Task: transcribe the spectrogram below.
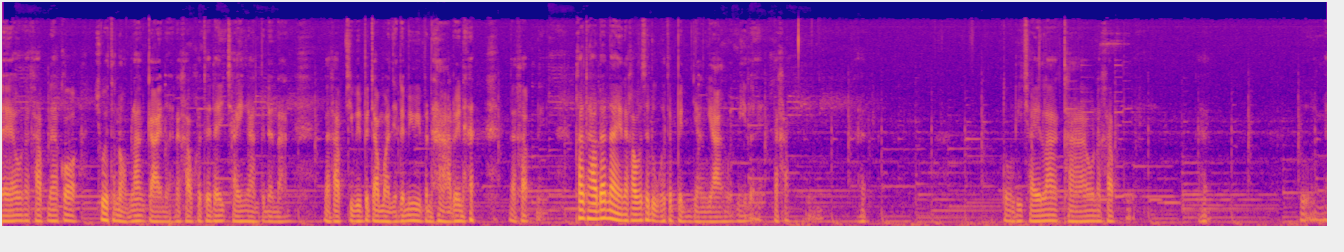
แล้วนะครับนะก็ ช่วยถนอมร่างกายหน่อยนะครับ เขาจะได้ใช้งานเป็นนานๆนะครับ ชีวิตประจำวันจะได้ไม่มีปัญหาด้วยนะนะครับข้างเท้าด้านในนะครับ วัสดุก็จะเป็นยางๆแบบนี้เลยนะครับ ตรงที่ใช้ลากเท้านะครับดูไหม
